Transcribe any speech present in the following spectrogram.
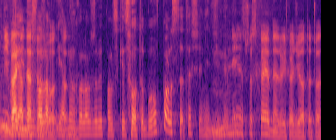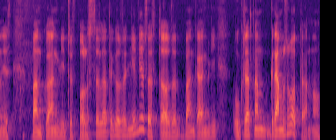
dziwię. Ja bym, wolał, złoto, ja bym no. wolał, żeby polskie złoto było w Polsce, też się nie dziwię. Więc- jest wszystko jedno, jeżeli chodzi o to, czy on jest w Banku Anglii, czy w Polsce, dlatego że nie wierzę w to, że Bank Anglii ukradł nam gram złota. No.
